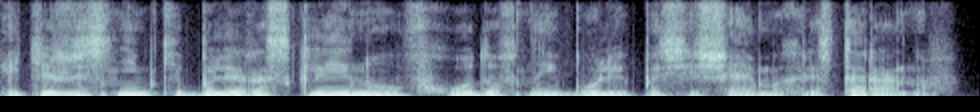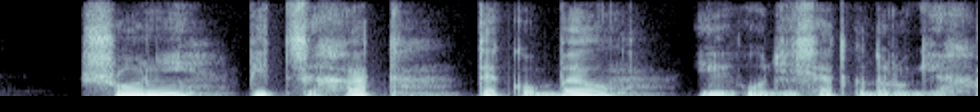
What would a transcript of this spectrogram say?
Эти же снимки были расклеены у входов наиболее посещаемых ресторанов. Shoney's, Pizza Hut, Taco Bell и у десятка других.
